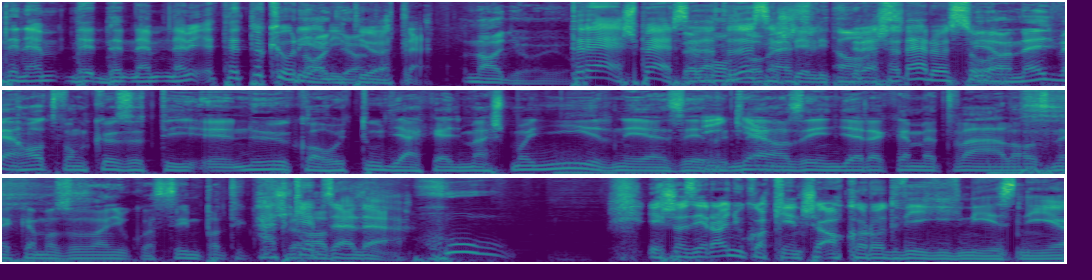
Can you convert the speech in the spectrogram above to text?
De nem, de, de nem, nem, te tök jó reality Nagyon- ötlet. Nagyon jó. Trash, persze, De de hát az mondom, összes ez- reality az. trash, hát erről szól. A 40-60 közötti eh, nők, ahogy tudják egymást majd nyírni ezért, hogy Igen. ne az én gyerekemet válasz, nekem az az anyuka szimpatikus. Hát képzeld el. Hú, És azért anyukaként se akarod végignézni,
